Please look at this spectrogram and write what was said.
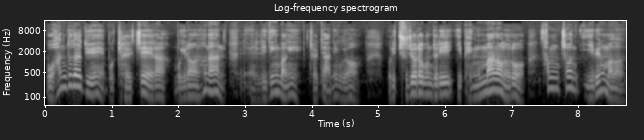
뭐 한두 달 뒤에 뭐 결제해라 뭐 이런 흔한 리딩 방이 절대 아니고요. 우리 주주 여러분들이 이 100만 원으로 3,200만 원,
